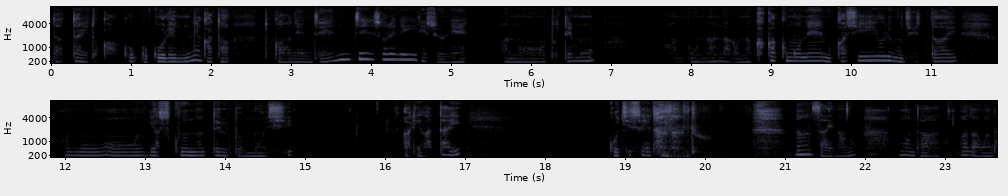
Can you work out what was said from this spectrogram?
だったりとかご高齢のね方とかはね全然それでいいですよね。あのとてもあのなんだろうな価格もね昔よりも絶対あの安くなってると思うしありがたいご時世だなと。何歳なの？まだまだまだ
